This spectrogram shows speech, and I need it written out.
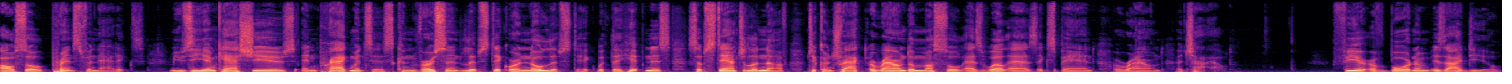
Also, Prince fanatics, museum cashiers, and pragmatists conversant lipstick or no lipstick with the hipness substantial enough to contract around a muscle as well as expand around a child. Fear of boredom is ideal.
